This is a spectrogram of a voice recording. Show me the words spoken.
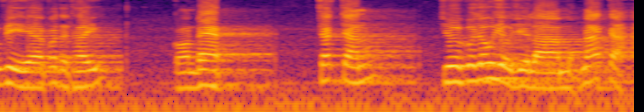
quý vị có thể thấy còn đẹp, chắc chắn chưa có dấu hiệu gì là mục nát cả.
